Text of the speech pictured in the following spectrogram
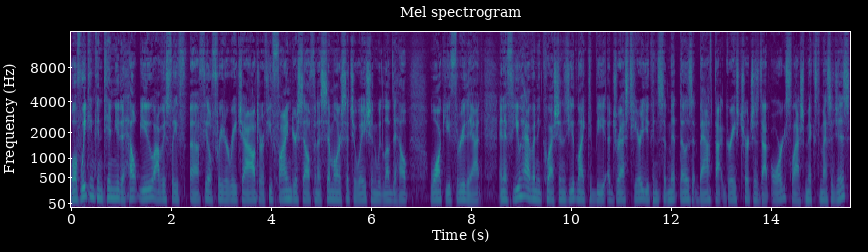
Well, if we can continue to help you, obviously uh, feel free to reach out. Or if you find yourself in a similar situation, we'd love to help walk you through that. And if you have any questions you'd like to be addressed here, you can submit those at bath.gracechurches.org slash mixed messages.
